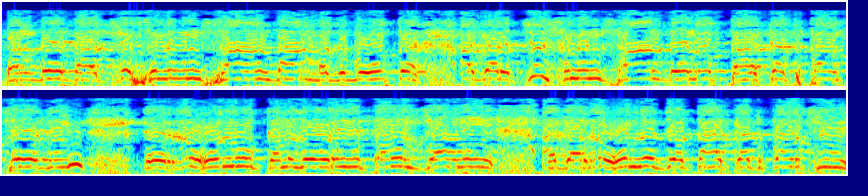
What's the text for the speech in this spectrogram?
بندے دا جسم انسان دا مضبوط، اگر جسم انسان دے لو طاقت پہنچے گی تو روح نو کمزوری پہنچ جانی، اگر روح نو جو طاقت پہنچی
